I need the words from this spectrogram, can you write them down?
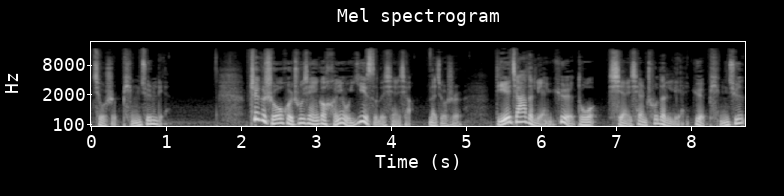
就是平均脸。这个时候会出现一个很有意思的现象，那就是叠加的脸越多，显现出的脸越平均，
